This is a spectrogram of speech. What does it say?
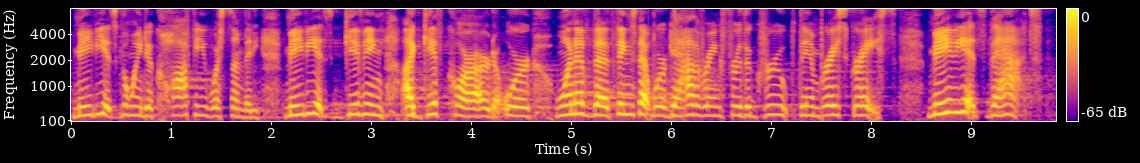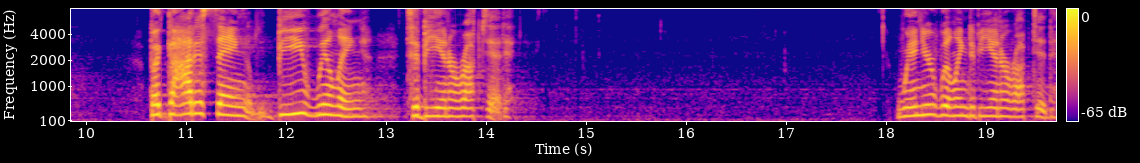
Maybe it's going to coffee with somebody. Maybe it's giving a gift card or one of the things that we're gathering for the group, the Embrace Grace. Maybe it's that. But God is saying, be willing to be interrupted. When you're willing to be interrupted,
